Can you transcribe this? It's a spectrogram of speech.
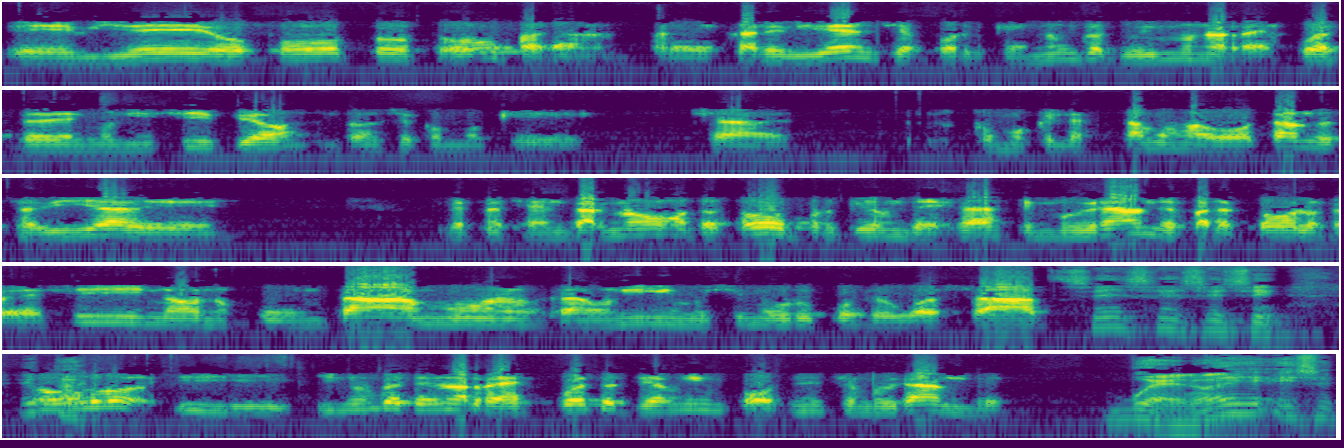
eh, videos, fotos, todo para, para dejar evidencia, porque nunca tuvimos una respuesta del municipio, entonces como que ya, como que la estamos agotando esa vía de, de presentar notas, todo, porque es un desgaste muy grande para todos los vecinos, nos juntamos, nos reunimos, hicimos grupos de WhatsApp, Sí, sí, sí, sí. Esta- todo, y, y nunca tener una respuesta da una impotencia muy grande. Bueno, es, es-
